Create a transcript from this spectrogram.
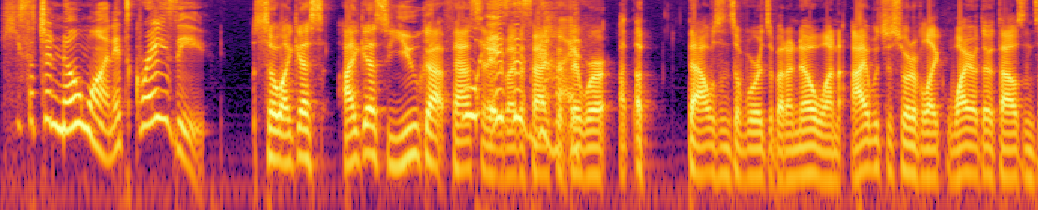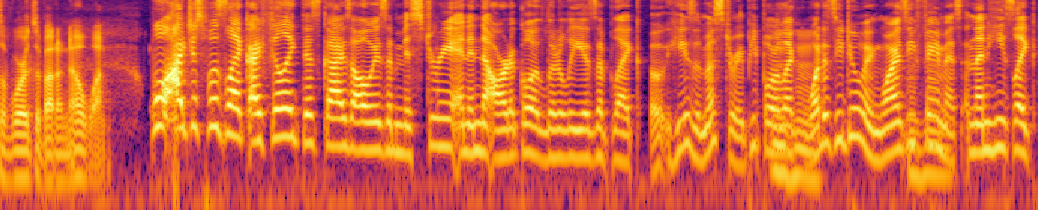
He's such a no one. It's crazy. So I guess I guess you got fascinated by the fact guy? that there were a, a thousands of words about a no one. I was just sort of like, why are there thousands of words about a no one? Well, I just was like, I feel like this guy's always a mystery, and in the article, it literally is a, like, oh, he's a mystery. People are Mhm. like, what is he doing? Why is he Mhm. famous? And then he's like,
